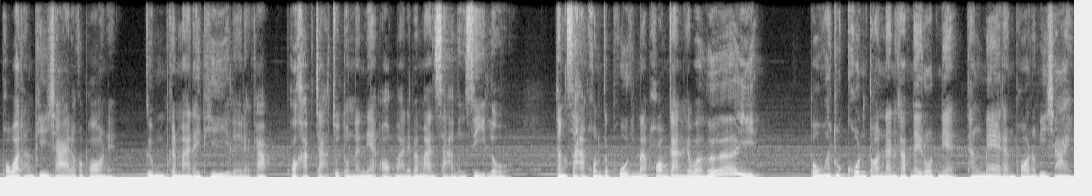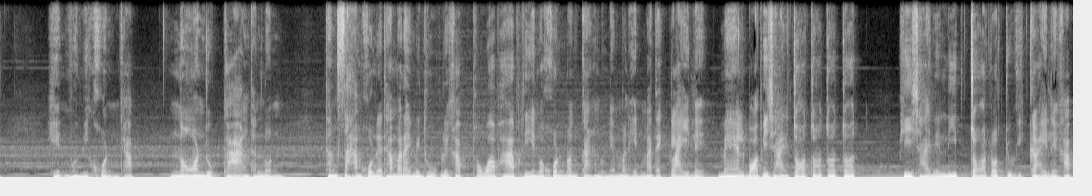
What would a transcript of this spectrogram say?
เพราะว่าทั้งพี่ชายแล้วก็พ่อเนี่ยกึ่มกันมาได้ที่เลยแหละครับ พอขับจากจุดตรงนั้นเนี่ยออกมาได้ประมาณ 3-4 โล ทั้ง 3 คนก็พูดขึ้นมาพร้อมกันครับว่าเฮ้ย เพราะว่าทุกคนตอนนั้นครับในรถเนี่ยทั้งแม่ทั้งพ่อทั้งพี่ชาย เห็นว่ามีคนครับ นอนอยู่กลางถนน ทั้ง 3 คนเนี่ยทำอะไรไม่ถูกเลยครับ เพราะว่าภาพที่เห็นว่าคนนอนกลางถนนเนี่ยมันเห็นมาแต่ไกลเลย แม่บอกพี่ชายจอดจอดจอดจอดพี่ชายเนี่ยรีบจอดรถอยู่ไกลๆเลยครับ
